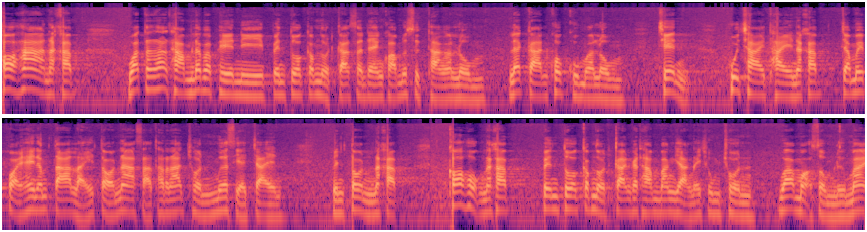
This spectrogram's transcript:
ข้อ5นะครับวัฒนธรรมและประเพณีเป็นตัวกำหนดการแสดงความรู้สึกทางอารมณ์ และการควบคุมอารมณ์ เช่น ผู้ชายไทยนะครับจะไม่ปล่อยให้น้ำตาไหลต่อหน้าสาธารณชนเมื่อเสียใจเป็นต้นนะครับ ข้อ6นะครับ เป็นตัวกำหนดการกระทำบางอย่างในชุมชนว่าเหมาะสมหรือไม่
